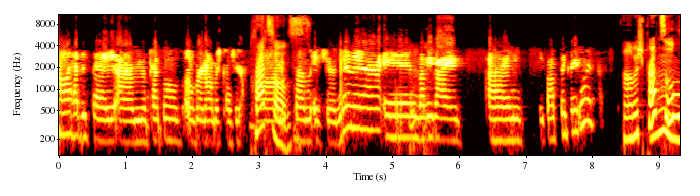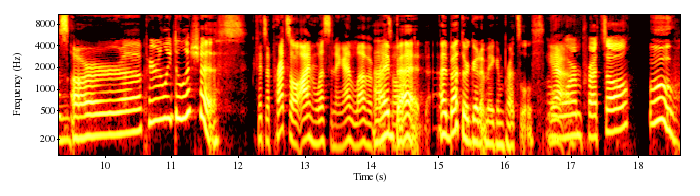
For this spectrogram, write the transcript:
all I had to say. Um, the pretzels over in Amish country. are Pretzels. From if you're near there, and love you guys. Um, keep up the great work. Amish pretzels are uh, apparently delicious. if it's a pretzel, I'm listening. I love a I pretzel. bet. I bet they're good at making pretzels. Yeah. A warm pretzel. Ooh.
